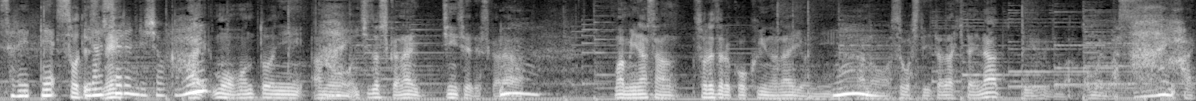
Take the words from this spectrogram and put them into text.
されていらっしゃるんでしょうかね。はい、もう本当にあの、はい。一度しかない人生ですから、うん。まあ、皆さんそれぞれこう悔いのないように、うん。あの過ごしていただきたいなっていうふうには思います。はい。はい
